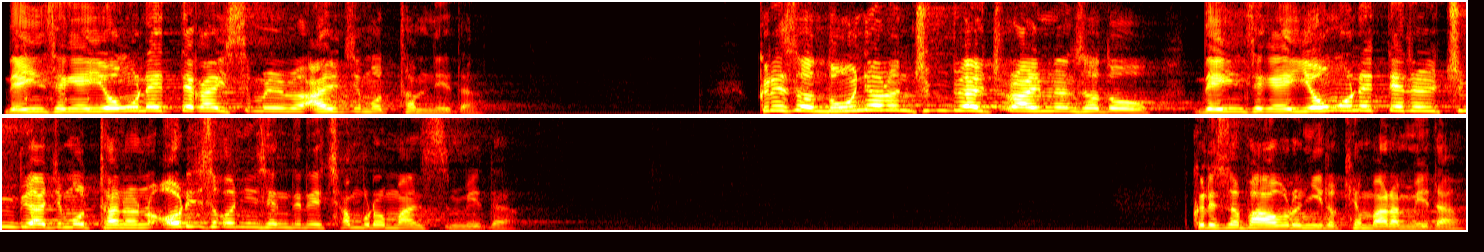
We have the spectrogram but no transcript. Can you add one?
내 인생에 영혼의 때가 있음을 알지 못합니다. 그래서 노년은 준비할 줄 알면서도 내 인생에 영혼의 때를 준비하지 못하는 어리석은 인생들이 참으로 많습니다. 그래서 바울은 이렇게 말합니다.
